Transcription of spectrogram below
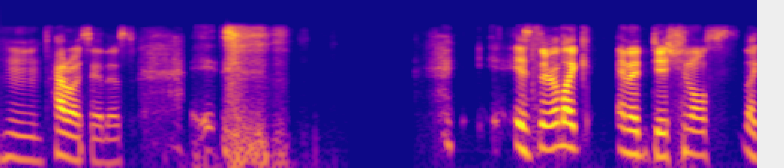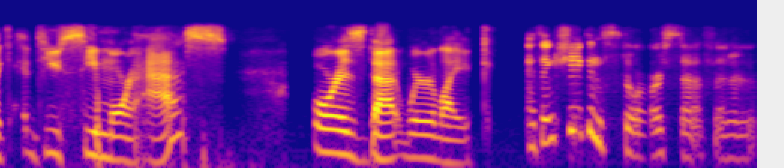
hmm, how do I say this? Is there like an additional like do you see more ass or is that where like I think she can store stuff in it.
